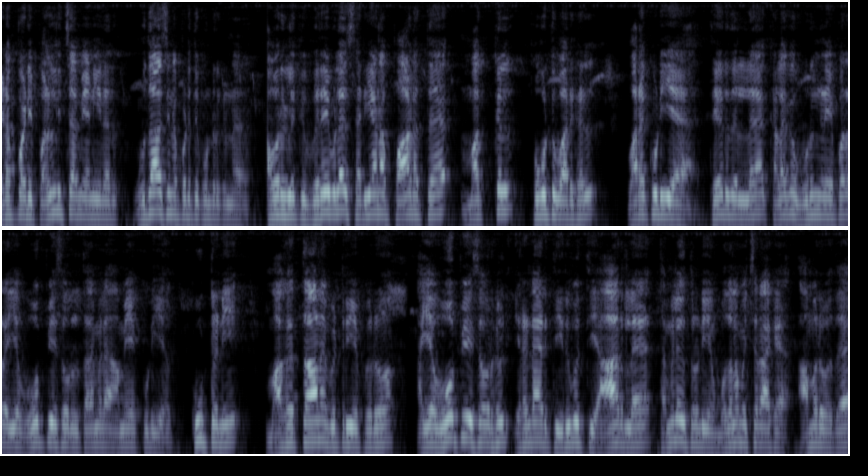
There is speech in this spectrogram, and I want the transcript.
எடப்பாடி பழனிசாமி அணியினர் உதாசீனப்படுத்திக் கொண்டிருக்கின்றனர். அவர்களுக்கு விரைவில் சரியான பாடத்தை மக்கள் புகட்டுவார்கள். வரக்கூடிய தேர்தலில் கழக ஒருங்கிணைப்பாளர் ஐயா ஓபிஎஸ் அவர்கள் தலைமையில் அமையக்கூடிய கூட்டணி மகத்தான வெற்றியை பெறும். ஐயா ஓபிஎஸ் அவர்கள் இரண்டாயிரத்தி இருபத்தி ஆறில் தமிழகத்தினுடைய முதலமைச்சராக அமர்வதை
